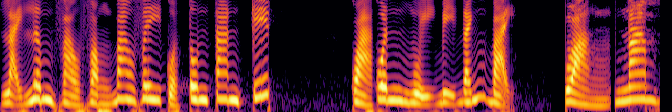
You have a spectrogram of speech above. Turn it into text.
lại lâm vào vòng bao vây của tôn tan kết. Quả quân ngụy bị đánh bại. Quảng Nam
